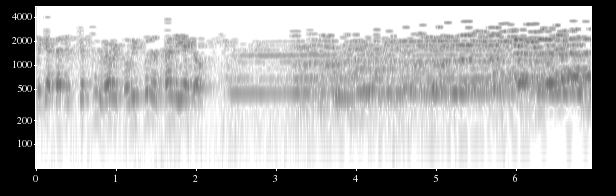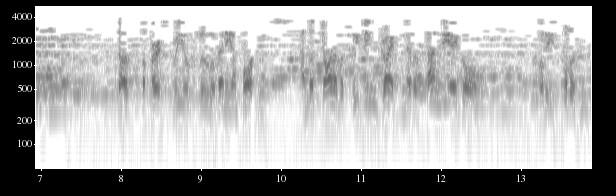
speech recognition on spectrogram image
Want to get that description to every policeman in San Diego. Thus, the first real clue of any importance, and the start of a sweeping dragnet of San Diego. Police bulletins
